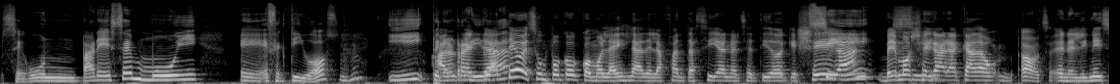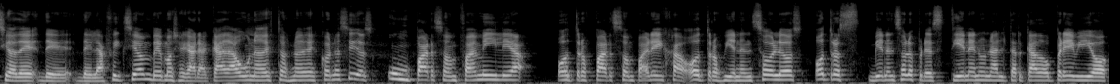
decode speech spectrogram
según parece, muy efectivos. Y, pero en realidad. El planteo es un poco como la isla de la fantasía en el sentido de que llegan, vemos llegar a cada uno, oh, en el inicio de, de, la ficción, vemos llegar a cada uno de estos no desconocidos, un par son familia, otros par son pareja, otros vienen solos, otros vienen solos pero tienen un altercado previo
